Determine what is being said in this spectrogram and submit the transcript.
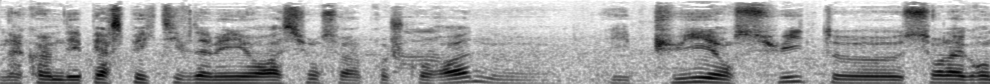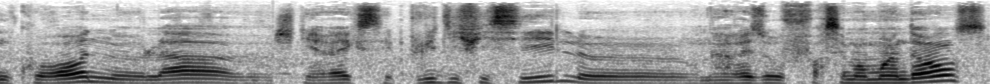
on a quand même des perspectives d'amélioration sur l'approche couronne. Et puis ensuite, sur la grande couronne, là, je dirais que c'est plus difficile. on a un réseau forcément moins dense.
